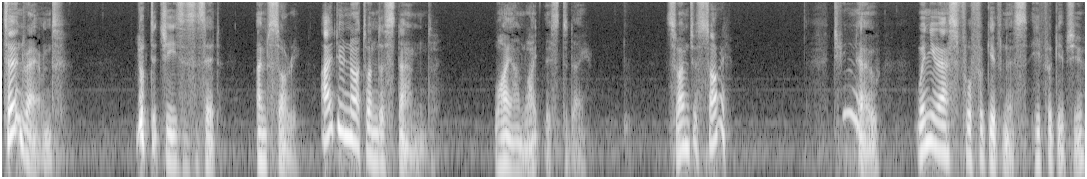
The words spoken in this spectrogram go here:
turned round, looked at Jesus, and said, I'm sorry. I do not understand why I'm like this today. So I'm just sorry. Do you know when you ask for forgiveness, He forgives you?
